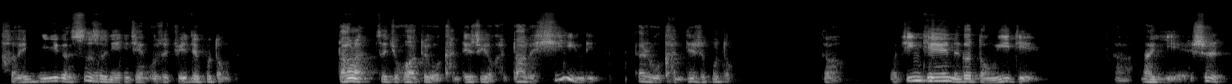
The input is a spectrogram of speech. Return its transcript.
首先第一个，四十年前我是绝对不懂的。当然，这句话对我肯定是有很大的吸引力，但是我肯定是不懂，对吧？我今天能够懂一点，啊，那也是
